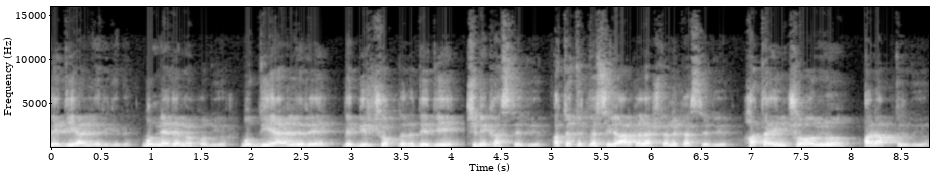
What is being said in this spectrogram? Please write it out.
ve diğerleri gibi. Bu ne demek oluyor? Bu diğerleri ve birçokları dediği kimi kastediyor? Atatürk ve silah arkadaşlarını kastediyor. Hatay'ın çoğunluğu Arap'tır diyor.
